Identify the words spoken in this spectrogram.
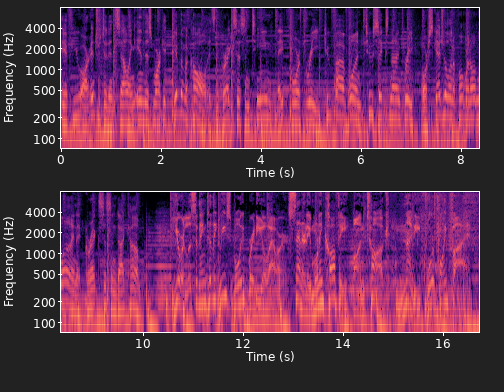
If you are interested in selling in this market, give them a call. It's the Greg Sisson team, 843 251 2693, or schedule an appointment online at gregsisson.com. You're listening to the Reese Boyd Radio Hour, Saturday morning coffee on Talk 94.5.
